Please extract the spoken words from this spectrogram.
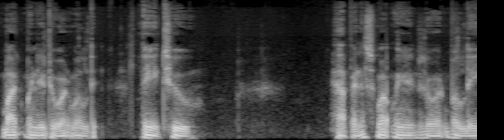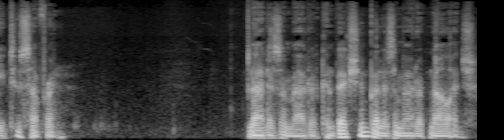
what, when you do it, will lead to happiness, what, when you do it, will lead to suffering. Not as a matter of conviction, but as a matter of knowledge.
